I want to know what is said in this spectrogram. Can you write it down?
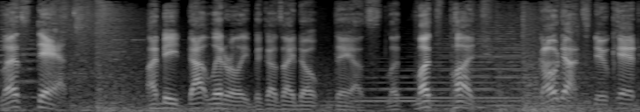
Let's dance. I mean, not literally because I don't dance. Let, let's punch. Go nuts, new kid.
